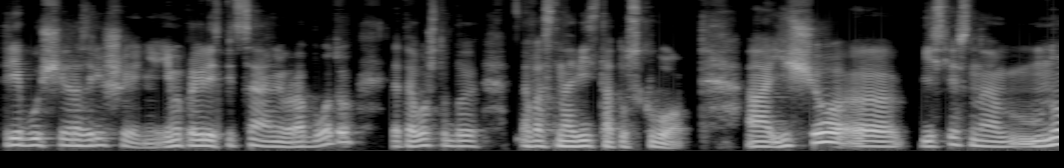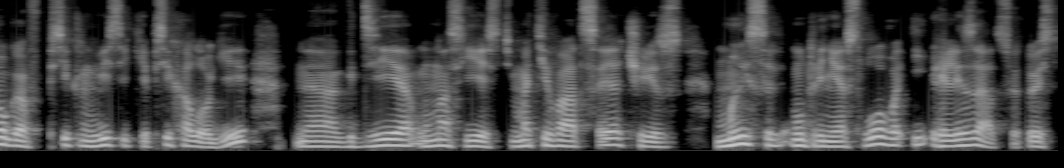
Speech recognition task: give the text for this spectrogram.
требующая разрешения. И мы провели специальную работу для того, чтобы восстановить статус-кво. А еще, э, естественно, много в психолингвистике, психологии, э, где у нас есть мотивация через мысль, внутреннее слово и реализацию. То есть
